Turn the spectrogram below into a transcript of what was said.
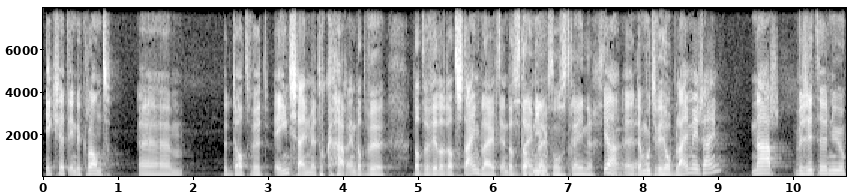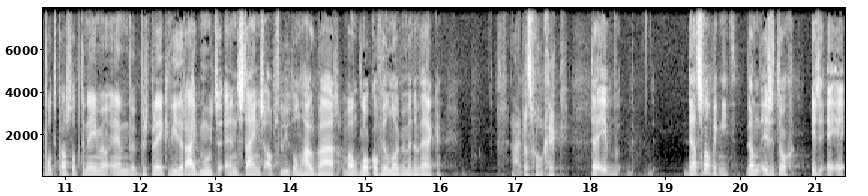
ik zet in de krant ehm, dat we het eens zijn met elkaar en dat we, dat we willen dat Stijn blijft. En dat, Stijn dat niemand, blijft onze trainer. ja, Stijn, eh, daar moeten we heel blij mee zijn. Naar, we zitten nu een podcast op te nemen en we bespreken wie eruit moet. En Stijn is absoluut onhoudbaar, want Lokhoff wil nooit meer met hem werken. Dat is gewoon gek. Dat, dat snap ik niet. Dan is het toch, is, eh, eh,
